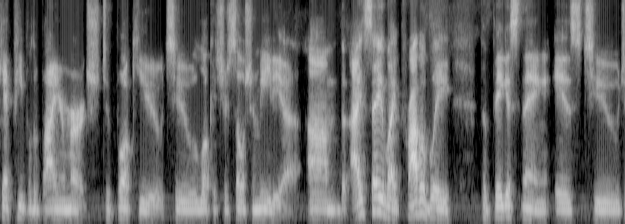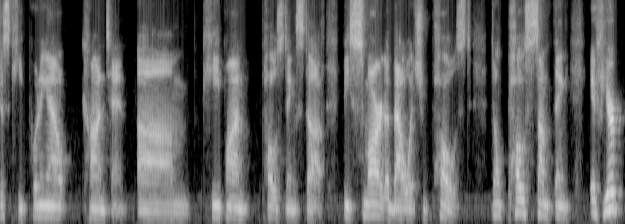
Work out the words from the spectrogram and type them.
get people to buy your merch, to book you, to look at your social media? Um, I say like probably the biggest thing is to just keep putting out content. Um, keep on posting stuff. Be smart about what you post. Don't post something if you're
